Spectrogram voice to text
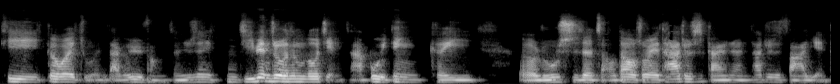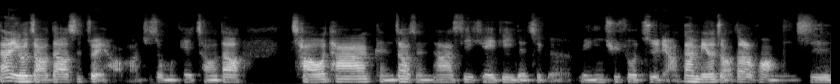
替各位主人打个预防针，就是你即便做了这么多检查，不一定可以呃如实的找到，所以它就是感染，它就是发炎。当然有找到是最好嘛，就是我们可以找到朝它可能造成它 CKD 的这个原因去做治疗。但没有找到的话，我们是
